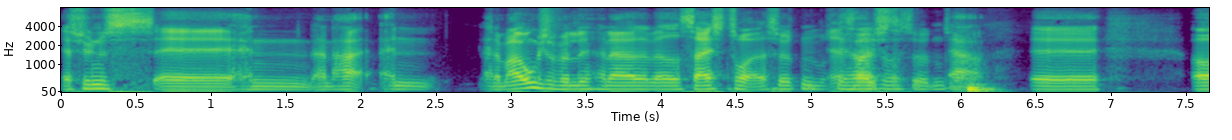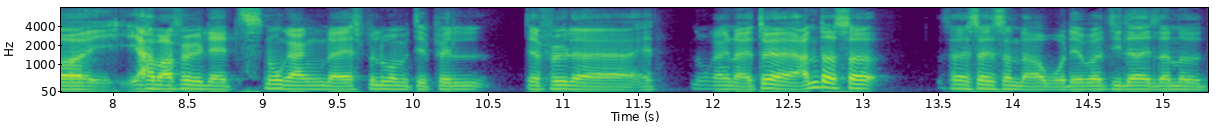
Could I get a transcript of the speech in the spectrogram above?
Jeg synes, øh, han, han, har, han, han er meget ung selvfølgelig. Han har været 16, tror jeg, 17 måske Ja, højst. 16 og 17, tror Ja. jeg. Øh, og jeg har bare følt, at nogle gange, når jeg spiller med DPL, der føler jeg, at nogle gange, når jeg dør af andre, så, så, er det sådan, at whatever, de lavede et eller andet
